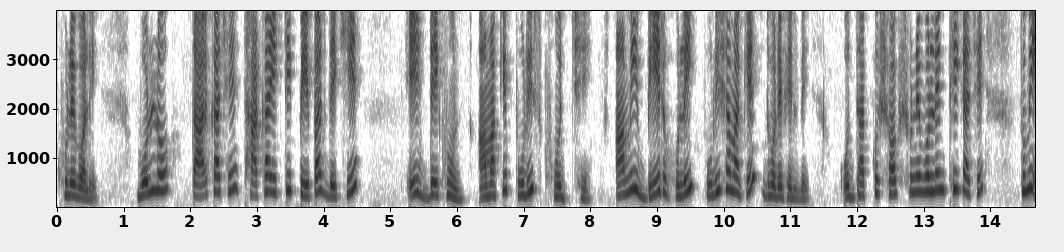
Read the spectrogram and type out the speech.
খুলে বলে। বলল, তার কাছে থাকা একটি পেপার দেখিয়ে, এই দেখুন, আমাকে পুলিশ খুঁজছে। আমি বের হলেই পুলিশ আমাকে ধরে ফেলবে। অধ্যক্ষ সব শুনে বললেন, ঠিক আছে, তুমি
